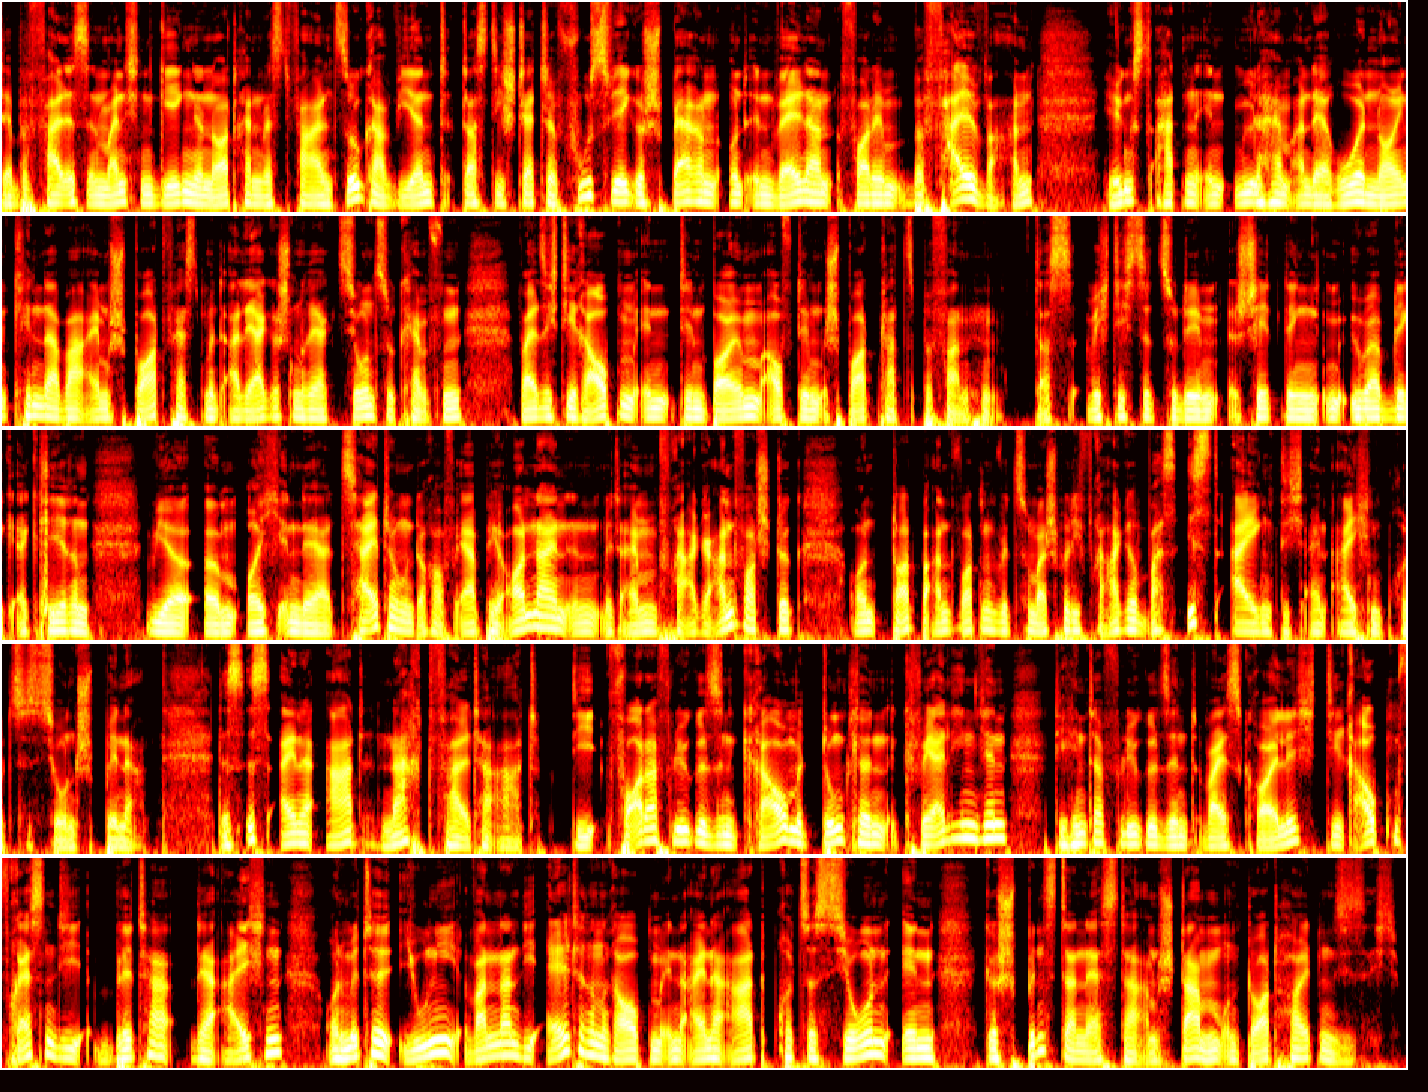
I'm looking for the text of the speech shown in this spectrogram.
Der Befall ist in manchen Gegenden Nordrhein-Westfalens so gravierend, dass die Städte Fußwege sperren und in Wäldern vor dem Befall waren. Jüngst hatten in Mülheim an der Ruhr neun Kinder bei einem Sportfest mit allergischen Reaktionen zu kämpfen, weil weil sich die Raupen in den Bäumen auf dem Sportplatz befanden. Das Wichtigste zu dem Schädling im Überblick erklären wir ähm, euch in der Zeitung und auch auf RP Online in, mit einem Frage-Antwort-Stück. Und dort beantworten wir zum Beispiel die Frage, was ist eigentlich ein Eichenprozessionsspinner? Das ist eine Art Nachtfalterart. Die Vorderflügel sind grau mit dunklen Querlinien, die Hinterflügel sind weißgräulich. Die Raupen fressen die Blätter der Eichen und Mitte Juni wandern die älteren Raupen in eine Art Prozession in Gespinsternester am Stamm und dort häuten sie sich.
